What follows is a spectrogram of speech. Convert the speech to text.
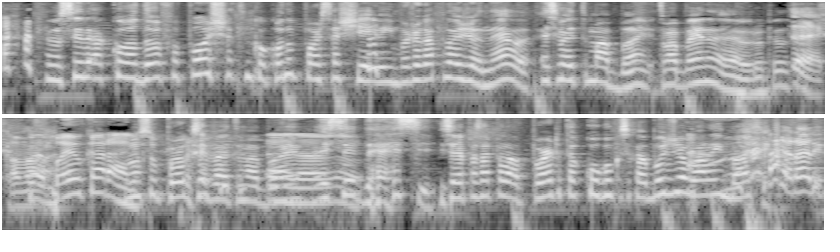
Aí você acordou e falou, poxa, tem cocô no pote, tá cheio, hein? Vou jogar pela janela. Aí você vai tomar banho. Tomar banho não é europeu. É, calma lá. Banho caralho. Vamos supor que você vai tomar banho, não, aí você não. desce e você vai passar pela porta e tá o cocô que você acabou de jogar lá embaixo. Caralho.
